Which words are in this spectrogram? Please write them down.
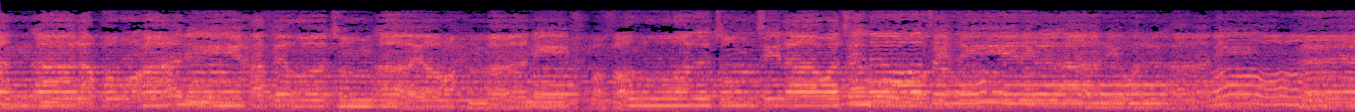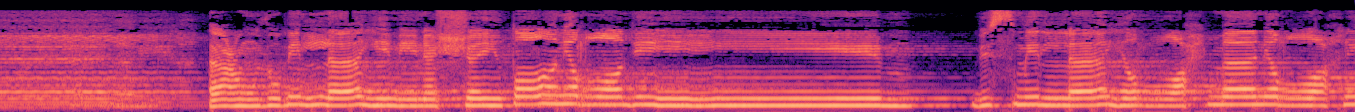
هنيئا آل قرآني حفظتم آي رحماني وفضلتم تلاوته في حين الآن والآن. أعوذ بالله من الشيطان الرجيم. بسم الله الرحمن الرحيم.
